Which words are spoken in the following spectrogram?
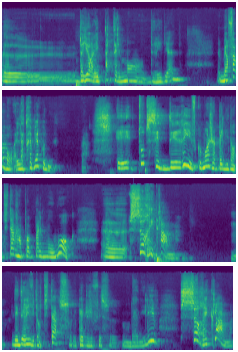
Euh, D'ailleurs, elle n'est pas tellement derridienne, mais enfin bon, elle l'a très bien connue. Voilà. Et toutes ces dérives que moi j'appelle identitaires, j'emploie pas le mot woke, euh, se réclament. Mm. Les dérives identitaires sur lesquelles j'ai fait mon dernier livre se réclament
